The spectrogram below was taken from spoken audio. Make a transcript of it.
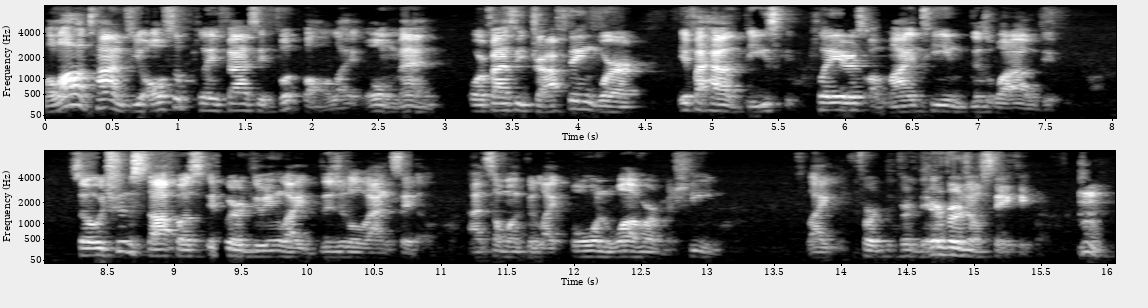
a lot of times you also play fantasy football. Like, oh man, or fantasy drafting, where if I have these players on my team, this is what I would do. So it shouldn't stop us if we're doing like digital land sale and someone could like own one of our machine, like for, for their version of staking.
